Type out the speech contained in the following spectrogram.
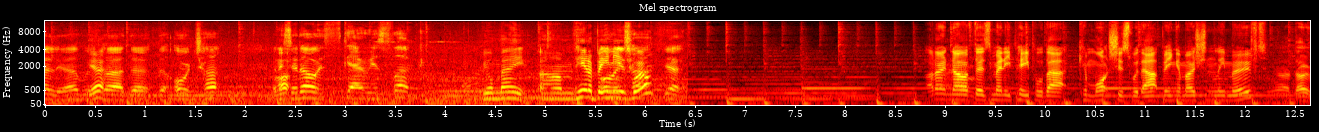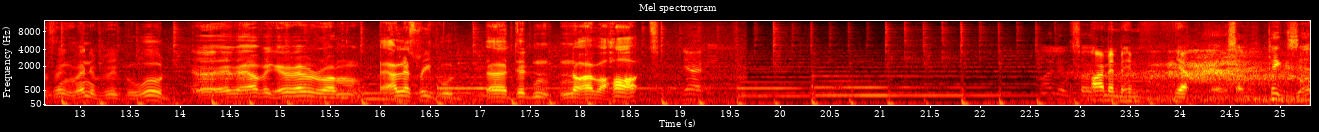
earlier with Yeah. uh, the, the orange hat. And he Oh. said, oh, it's scary as fuck. Your mate, um, he had a beanie Orange as well. hat, Yeah. I don't know if there's many people that can watch this without being emotionally moved. I don't think many people would. Uh, I think everyone, unless people uh, didn't not have a heart. Yeah. Sorry. I remember him. Yeah. Yeah, some pigs, yeah?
